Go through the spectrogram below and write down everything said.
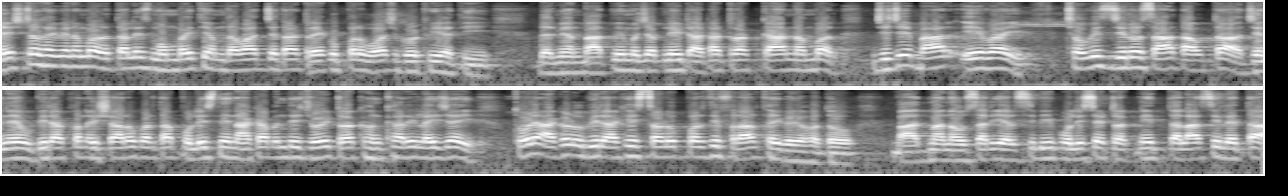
નેશનલ હાઈવે નંબર અડતાલીસ મુંબઈથી અમદાવાદ જતા ટ્રેક ઉપર વોચ ગોઠવી હતી. દરમિયાન બાતમી મુજબની Tata truck car number GJ બાર એ વાય છવ્વીસ જીરો સાત આવતા જેને ઊભી રાખવાનો ઇશારો કરતા પોલીસની નાકાબંધી જોઈ ટ્રક હંખારી લઈ જઈ થોડે આગળ ઊભી રાખી સ્થળ ઉપરથી ફરાર થઈ ગયો હતો. બાદમાં નવસારી એલસીબી પોલીસે ટ્રકની તલાશી લેતા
